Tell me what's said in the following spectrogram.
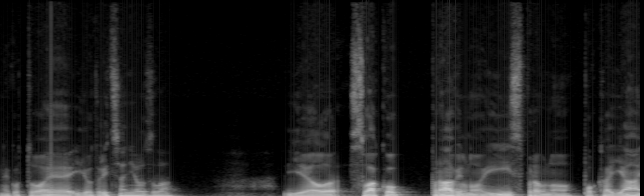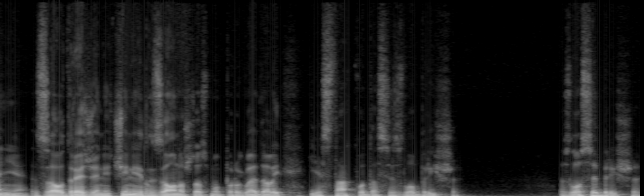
nego to je i odricanje od zla. Jer svako pravilno i ispravno pokajanje za određeni čin ili za ono što smo progledali je tako da se zlo briše. Zlo se briše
